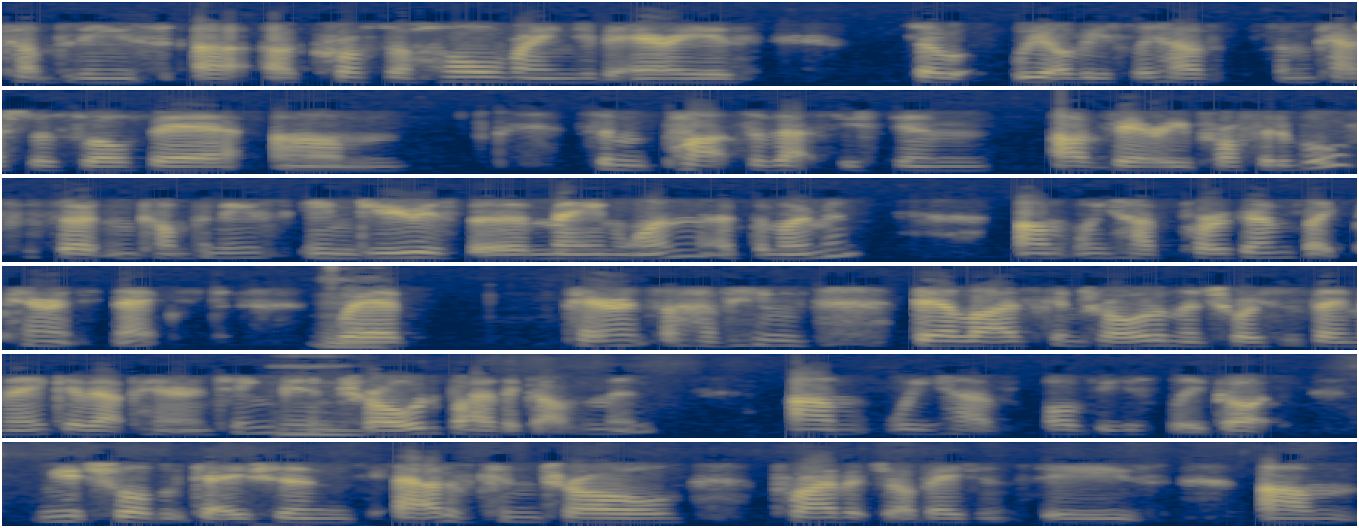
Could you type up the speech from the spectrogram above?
companies uh, across a whole range of areas. So we obviously have some cashless welfare. Um, some parts of that system are very profitable for certain companies. Indue is the main one at the moment. Um, we have programs like Parents Next, Mm. where parents are having their lives controlled and the choices they make about parenting Mm. controlled by the government. Um, we have obviously got mutual obligations out of control, private job agencies, um,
